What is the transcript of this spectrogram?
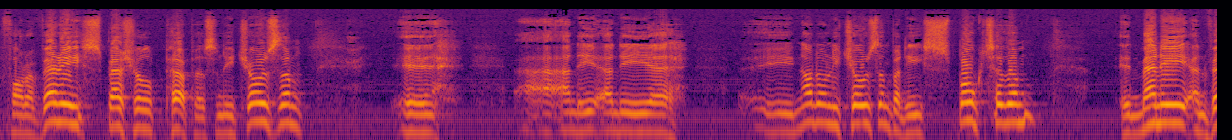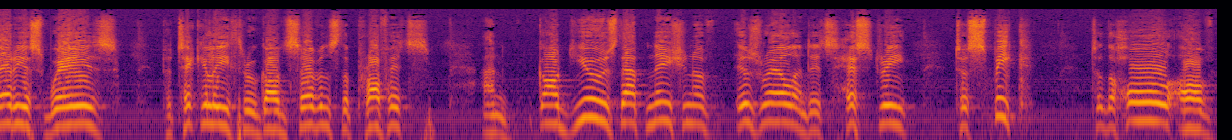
for a very special purpose, and He chose them, uh, and He and He, uh, he not only chose them, but He spoke to them in many and various ways, particularly through God's servants, the prophets, and God used that nation of Israel and its history to speak to the whole of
